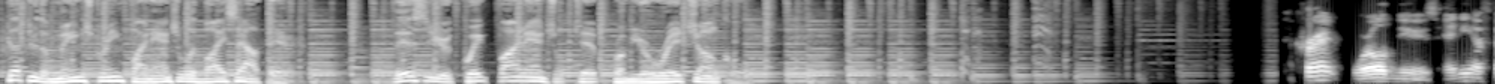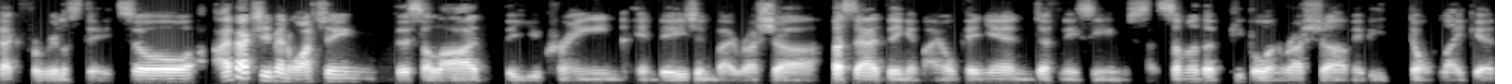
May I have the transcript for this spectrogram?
cut through the mainstream financial advice out there. This is your quick financial tip from your rich uncle. Current world news, any effect for real estate? So I've actually been watching this a lot. The Ukraine invasion by Russia. A sad thing, in my opinion. Definitely seems some of the people in Russia maybe don't like it,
